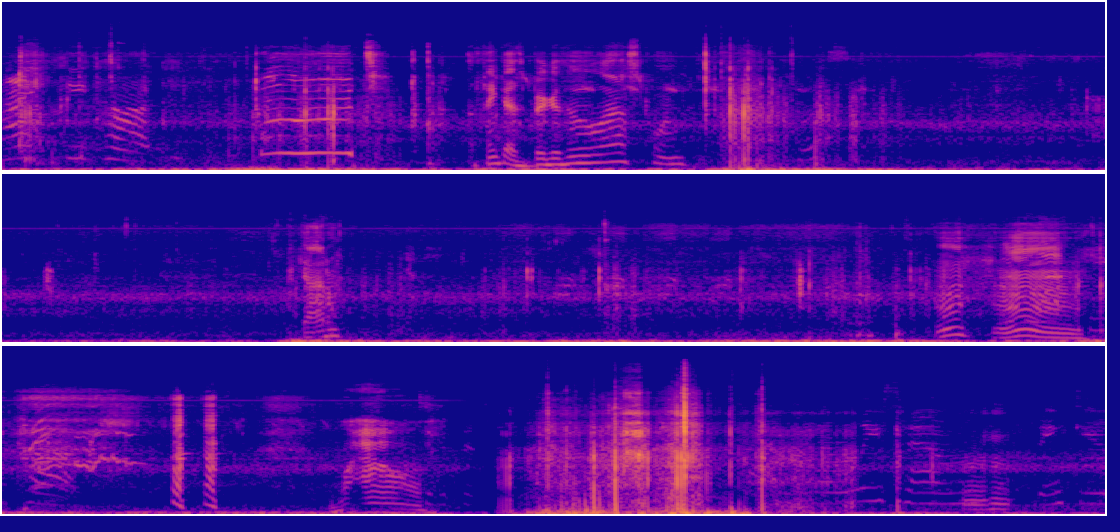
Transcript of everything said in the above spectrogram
Nice peacock. What? I think that's bigger than the last one. Got him? Wow. Picture. I'll release him. Mm-hmm. Thank you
